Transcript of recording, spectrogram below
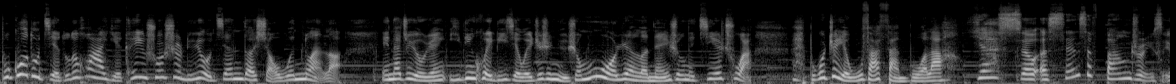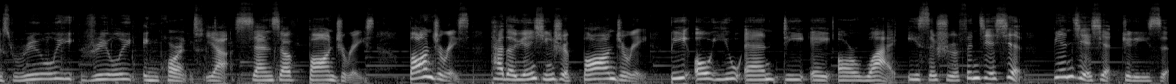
不过度解读的话，也可以说是驴友间的小温暖了。哎，那就有人一定会理解为这是女生默认了男生的接触啊。哎，不过这也无法反驳啦。Yes, so a sense of boundaries is really, really important. Yeah, sense of boundaries. Boundaries，它的原型是 boundary，b o u n d a r y，意思是分界线。 边界线这个意思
